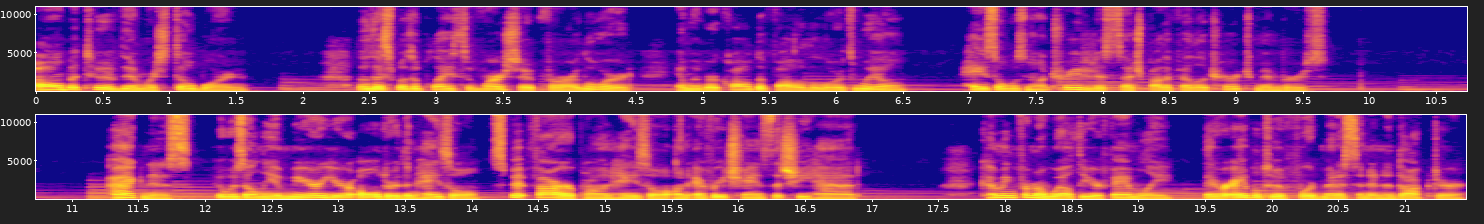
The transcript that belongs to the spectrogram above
All but two of them were stillborn. Though this was a place of worship for our Lord, and we were called to follow the Lord's will, Hazel was not treated as such by the fellow church members. Agnes, who was only a mere year older than Hazel, spit fire upon Hazel on every chance that she had. Coming from a wealthier family, they were able to afford medicine and a doctor.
